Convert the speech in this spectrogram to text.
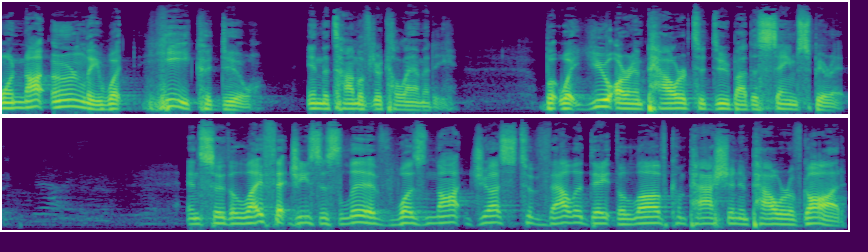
on not only what he could do in the time of your calamity, but what you are empowered to do by the same Spirit. And so the life that Jesus lived was not just to validate the love, compassion, and power of God.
